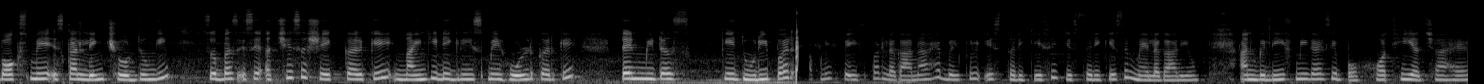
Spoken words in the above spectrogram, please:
बॉक्स में इसका लिंक छोड़ दूँगी. सो so बस इसे अच्छे से शेक करके नाइन्टी डिग्रीज़ में होल्ड करके टेन मीटर्स की दूरी पर अपने फेस पर लगाना है बिल्कुल इस तरीके से, जिस तरीके से मैं लगा रही हूँ। एंड बिलीव मी गैस ये बहुत ही अच्छा है।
